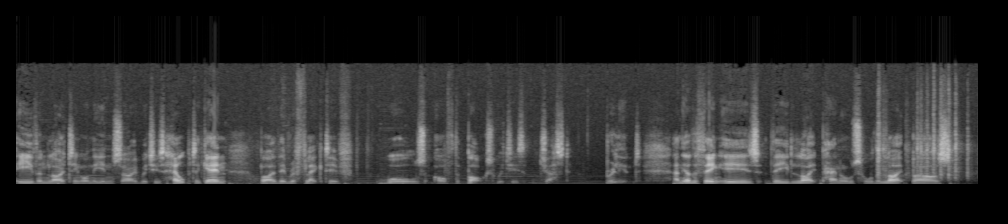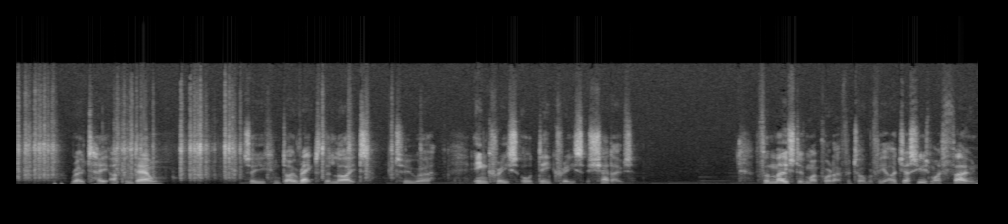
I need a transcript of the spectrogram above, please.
even lighting on the inside which is helped again by the reflective walls of the box which is just brilliant. And the other thing is the light panels or the light bars rotate up and down so you can direct the light to uh, increase or decrease shadows for most of my product photography, I just use my phone.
